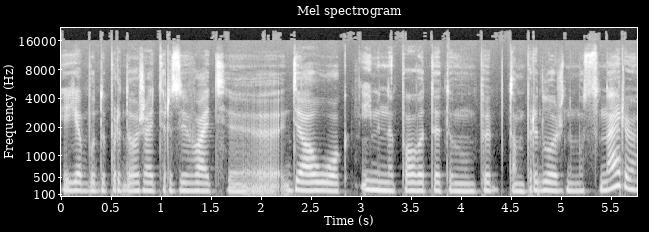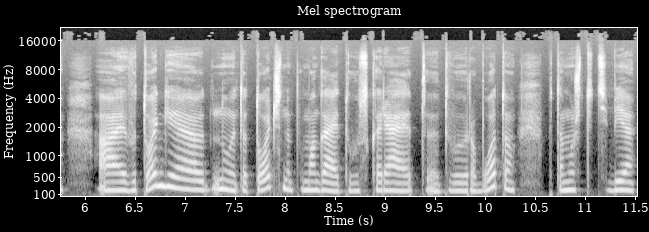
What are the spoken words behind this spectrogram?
и я буду продолжать развивать э, диалог именно по вот этому там предложенному сценарию, а в итоге, ну, это точно помогает и ускоряет э, твою работу, потому что тебе,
